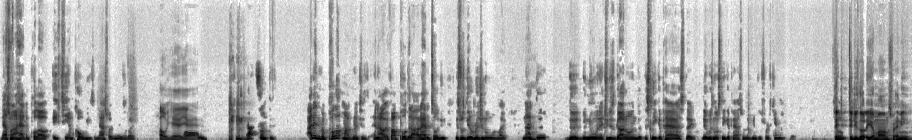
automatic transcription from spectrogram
That's when I had to pull out HTM Kobe's, and that's when it was like, Oh yeah, yeah. oh, he got something. I didn't even pull up my Grinches. And I, if I pulled it out, I'd have had to told you this was the original one. Like, not the, the the new one that you just got on the, the sneaker pass. Like there was no sneaker pass when the Grinches first came out. Bro. Did, you, did you go to your mom's for any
